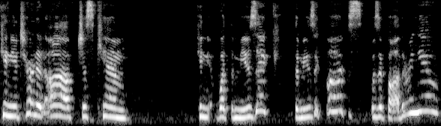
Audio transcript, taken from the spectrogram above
Can you turn it off? Just Kim. Can you what the music? The music box? Was it bothering you?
